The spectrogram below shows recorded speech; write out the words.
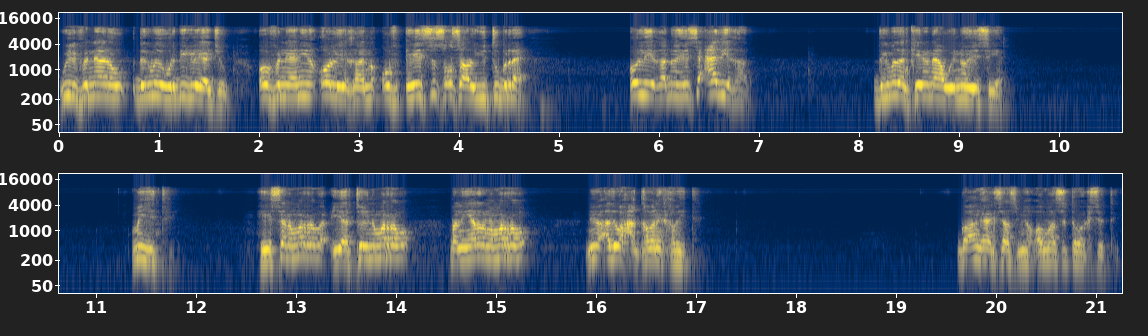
Wiil fanaano degmada wardhiiglayaa joog oo fanaaniina oo la yaqaano oo heese soo saaro youtuberaa oo la yaqaano heese caadiga qaada degmadan keenana way noo heesayaan. Ma yitri heesana ma rabo ciyaartooyna ma rabo dhalinyarana ma rabo. Nin adi waxaan qabanay qabay tiri go'aankaaga saas miya oo maasirta waa ka soo tegi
